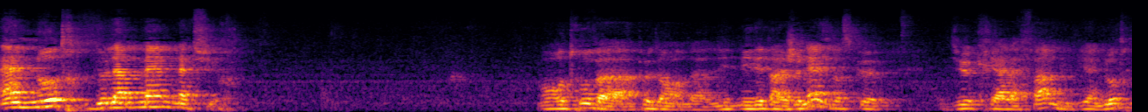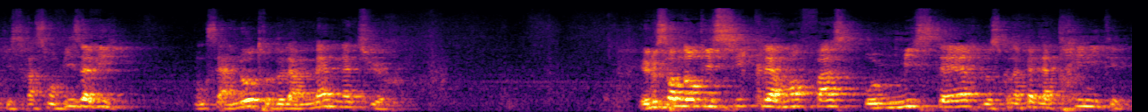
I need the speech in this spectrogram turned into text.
un autre de la même nature. On retrouve un peu dans l'idée dans la Genèse, lorsque Dieu créa la femme, il y a un autre qui sera son vis-à-vis. Donc c'est un autre de la même nature. Et nous sommes donc ici clairement face au mystère de ce qu'on appelle la Trinité.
